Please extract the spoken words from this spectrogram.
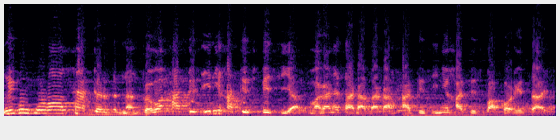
Ini pulau sadar tenan bahwa hadis ini hadis spesial. Makanya saya katakan hadis ini hadis favorit saya.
